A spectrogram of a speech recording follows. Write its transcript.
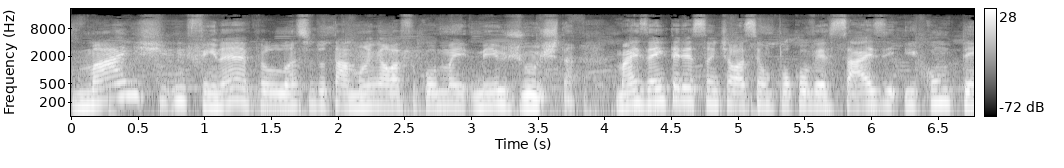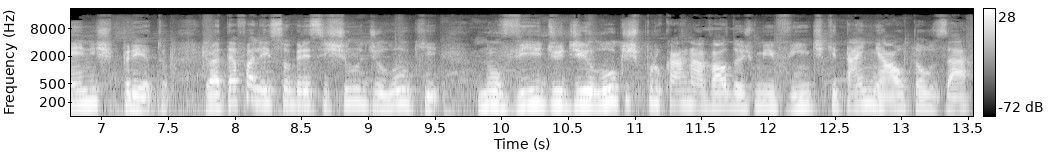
mas, enfim, né? Pelo lance do tamanho ela ficou meio justa. Mas é interessante ela ser um pouco oversize e com tênis preto. Eu até falei sobre esse estilo de look no vídeo de looks pro Carnaval 2020, que tá em alta usar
